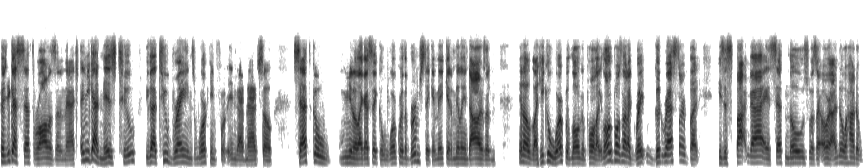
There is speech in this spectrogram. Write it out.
because you got Seth Rollins in the match, and you got Miz too. You got two brains working for in that match. So Seth could, you know, like I said, could work with a broomstick and make it a million dollars, and you know, like he could work with Logan Paul. Like Logan Paul's not a great good wrestler, but he's a spot guy, and Seth knows was like, all right, I know how to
